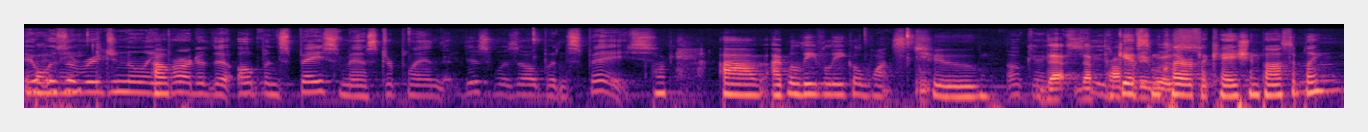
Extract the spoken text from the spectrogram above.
It If was may. originally Oh. part of the open space master plan that this was open space. Okay. Uh, I believe legal wants to Okay. That- that property give some was- clarification, possibly? Mhm.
